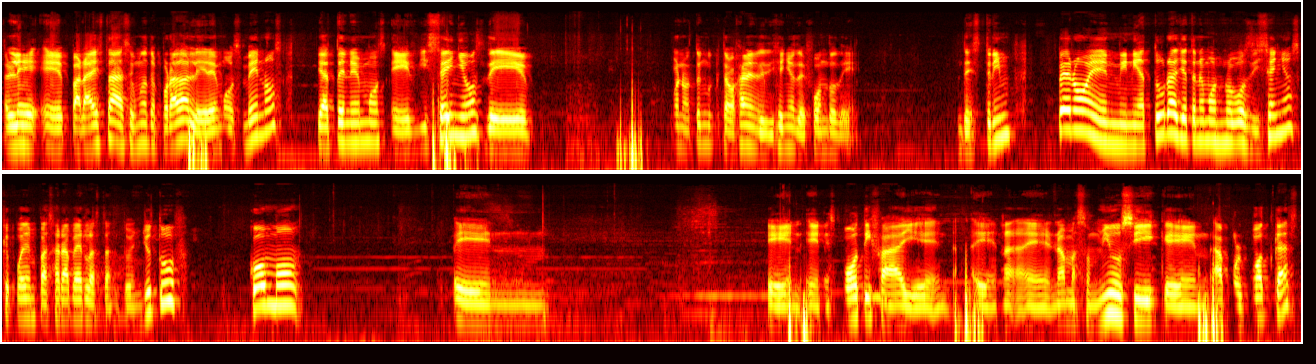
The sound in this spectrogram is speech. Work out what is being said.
le, eh, para esta segunda temporada leeremos menos. Ya tenemos eh, diseños de... Bueno, tengo que trabajar en el diseño de fondo de, de stream. Pero en miniatura ya tenemos nuevos diseños que pueden pasar a verlas tanto en YouTube como en, en, en Spotify, en, en, en Amazon Music, en Apple Podcast,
